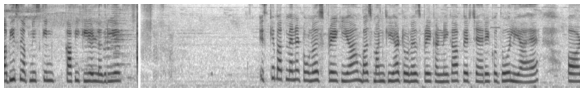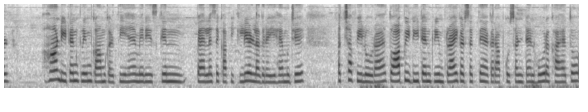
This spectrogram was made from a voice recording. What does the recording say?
अभी से अपनी स्किन काफ़ी क्लियर लग रही है। इसके बाद मैंने टोनर स्प्रे किया, बस मन किया टोनर स्प्रे करने का, फिर चेहरे को धो लिया है और हाँ डी टेन क्रीम काम करती है। मेरी स्किन पहले से काफ़ी क्लियर लग रही है, मुझे अच्छा फील हो रहा है। तो आप भी डी टेन क्रीम ट्राई कर सकते हैं, अगर आपको सन टेन हो रखा है तो।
